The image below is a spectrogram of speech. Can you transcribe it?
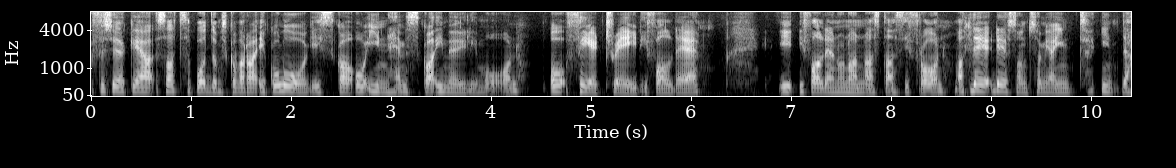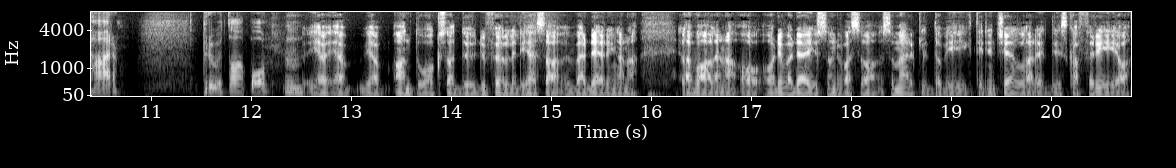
försöker jag satsa på att de ska vara ekologiska och inhemska i möjlig mån. Och fair trade ifall det är, ifall det är någon annanstans ifrån. Att det, det är sånt som jag inte, inte det här pruta på. Mm. Jag, jag, jag, antog också att du, du följde de här värderingarna eller valen och, och, det var där just som det var så, så märkligt då vi gick till din källare, ditt skafferi och,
